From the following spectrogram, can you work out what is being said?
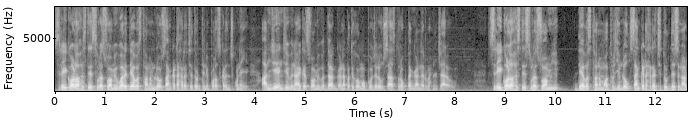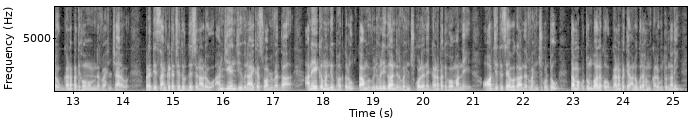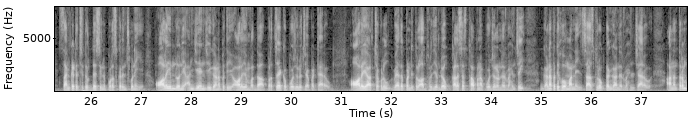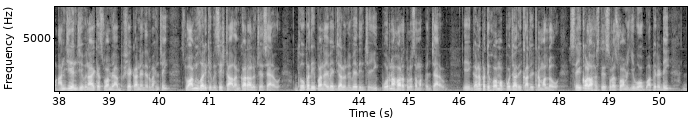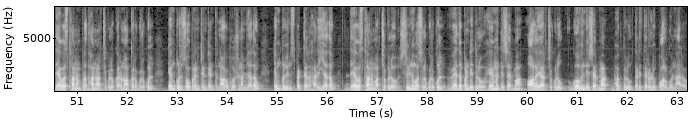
శ్రీకాళహస్తేశ్వర స్వామి వారి దేవస్థానంలో సంకటహర చతుర్థిని పురస్కరించుకుని అంజి అంజి వినాయక స్వామి వద్ద గణపతి హోమ పూజలు శాస్త్రోక్తంగా నిర్వహించారు. శ్రీకాళహస్తేశ్వర స్వామి దేవస్థానం ఆధ్వర్యంలో సంకటహర చతుర్దశి నాడు గణపతి హోమం నిర్వహించారు. ప్రతి సంకట చతుర్దశి నాడు అంజీ అంజీ వినాయక స్వామి వద్ద అనేక మంది భక్తులు తాము విడివిడిగా నిర్వహించుకోలేని గణపతి హోమాన్ని ఆర్జిత సేవగా నిర్వహించుకుంటూ తమ కుటుంబాలకు గణపతి అనుగ్రహం కలుగుతుందని సంకట చతుర్దశిని పురస్కరించుకుని ఆలయంలోని అంజీ అంజీ గణపతి ఆలయం వద్ద ప్రత్యేక పూజలు చేపట్టారు. ఆలయ అర్చకులు వేద పండితుల ఆధ్వర్యంలో కలశస్థాపన పూజలు నిర్వహించి గణపతి హోమాన్ని శాస్త్రోక్తంగా నిర్వహించారు. అనంతరం అంజి అంజి వినాయక స్వామి అభిషేకాన్ని నిర్వహించి స్వామివారికి విశిష్ట అలంకారాలు చేశారు. ధూపదీప నైవేద్యాలు నివేదించి పూర్ణహారతులు సమర్పించారు. ఈ గణపతి హోమ పూజాది కార్యక్రమాల్లో శ్రీకాళహస్తేశ్వర స్వామి ఈవో బాపిరెడ్డి దేవస్థానం ప్రధాన అర్చకులు Karunakar Gurukul temple superintendent Nagabhushanam Yadav temple inspector Hari Yadav దేవస్థానం అర్చకులు శ్రీనివాసులు గురుకుల్ వేద పండితులు హేమంత్ శర్మ ఆలయ అర్చకులు గోవింద శర్మ భక్తులు తదితరులు పాల్గొన్నారు.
